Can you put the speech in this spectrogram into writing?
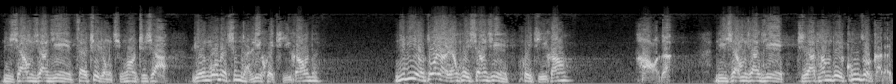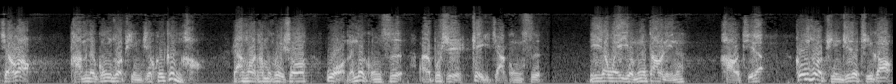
你相不相信，在这种情况之下，员工的生产力会提高呢？你们有多少人会相信会提高？好的，你相不相信，只要他们对工作感到骄傲，他们的工作品质会更好，然后他们会说我们的公司，而不是这一家公司。你认为有没有道理呢？好极了，工作品质的提高，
